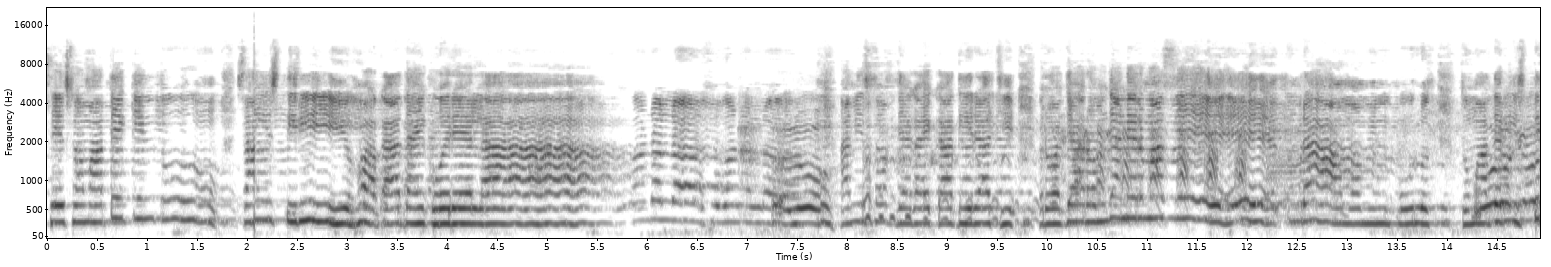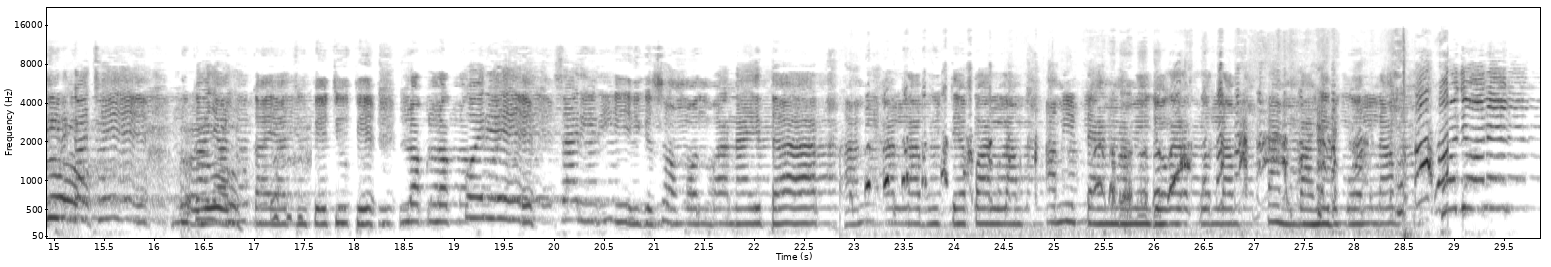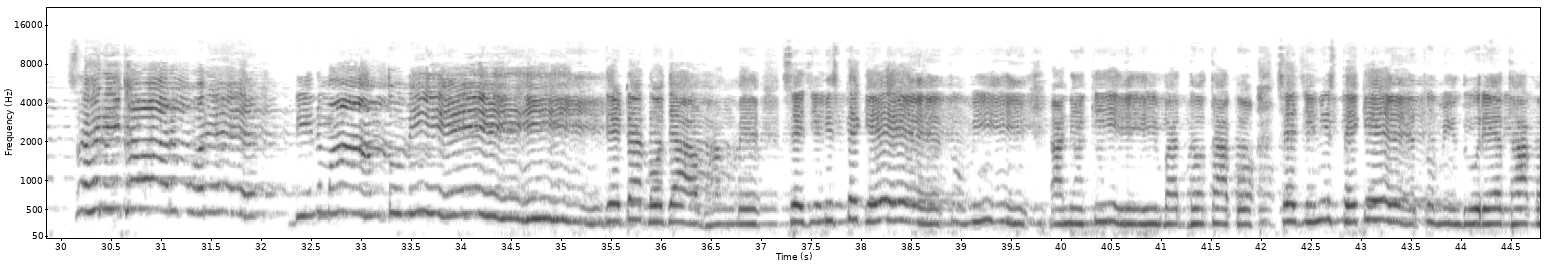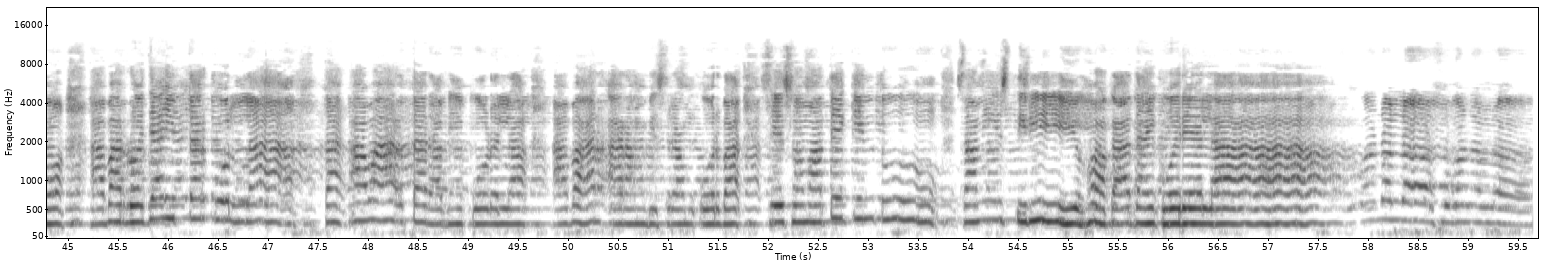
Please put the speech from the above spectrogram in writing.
সে সমাতে কিন্তু স্বামী স্ত্রী হক আদায় করেলা সুবহানাল্লাহ সুবহানাল্লাহ। আমি সব জায়গায় কাদির আছি। রোজা রমজানের মাসে তোমরা মমিন পুরুষ তোমাদের স্ত্রীর কাছে লুকায়া লুকায়া চুপে চুপে লক লক করে শারীরিক সম্বন্ধ বানাই থাক। আমি আল্লাহ বুঝতে পারলাম আমি টাইম আমি জোগাড় করলাম টাইম বাহির করলাম। যেটা রোজা ভাঙবে, সে জিনিস থেকে তুমি আনে কি বাধ্য থাকো? সে জিনিস থেকে তুমি দূরে থাকো। আবার রোজা ইফতার করলা তার আবার তারাবি পড়লা, আবার আরাম বিশ্রাম করবা। সে সময়তে কিন্তু স্বামী স্ত্রী হক আদায় করেলা। সুবহানাল্লাহ সুবহানাল্লাহ।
